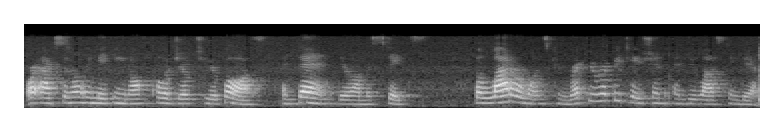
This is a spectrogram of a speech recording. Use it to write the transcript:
or accidentally making an off-color joke to your boss, and then there are mistakes. The latter ones can wreck your reputation and do lasting damage.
